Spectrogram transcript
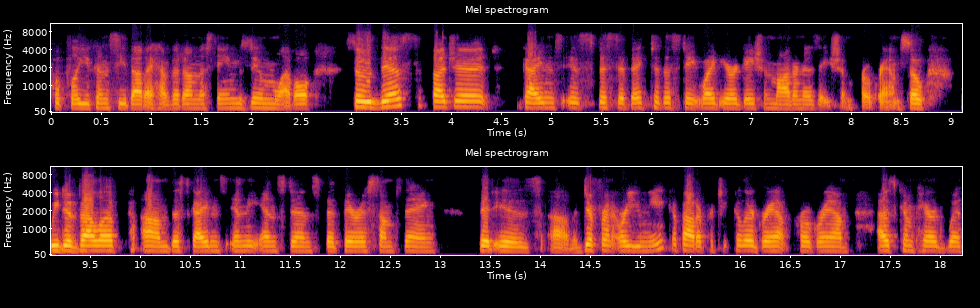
Hopefully you can see that I have it on the same Zoom level. So this budget guidance is specific to the statewide irrigation modernization program. So we develop um, this guidance in the instance that there is something that is um, different or unique about a particular grant program as compared with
